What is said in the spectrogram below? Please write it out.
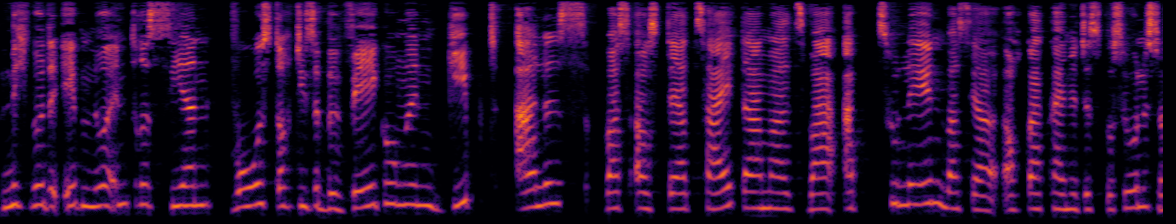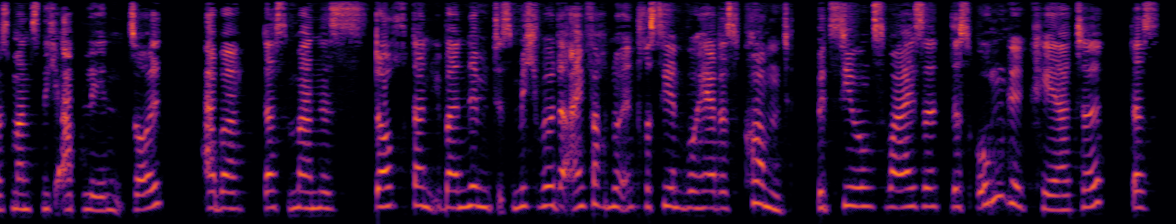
Mich würde eben nur interessieren, wo es doch diese Bewegungen gibt, alles, was aus der Zeit damals war, abzulehnen, was ja auch gar keine Diskussion ist, dass man es nicht ablehnen soll aber dass man es doch dann übernimmt. Es mich würde einfach nur interessieren, woher das kommt, beziehungsweise das Umgekehrte, dass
